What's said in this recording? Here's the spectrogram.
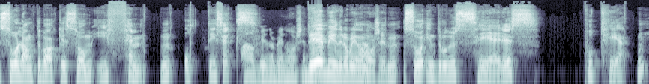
så langt tilbake som i 1586. Wow, det begynner å bli noen år siden. Det begynner å bli noen Ja. år siden. Så introduseres poteten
